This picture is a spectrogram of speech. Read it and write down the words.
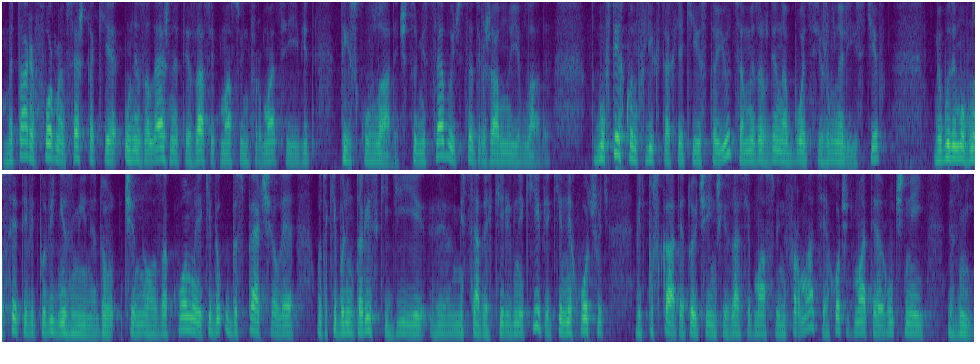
Мета реформи все ж таки унезалежнити засіб масової інформації від тиску влади, чи це місцевої, чи це державної влади. Тому в тих конфліктах, які стаються, ми завжди на боці журналістів. Ми будемо вносити відповідні зміни до чинного закону, які би убезпечили отакі волюнтаристські дії е, місцевих керівників, які не хочуть відпускати той чи інший засіб масової інформації, а хочуть мати ручний ЗМІ.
